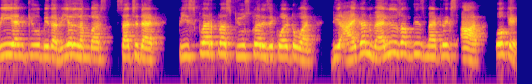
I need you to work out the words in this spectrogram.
P and Q be the real numbers such that P square plus Q square is equal to 1. The eigenvalues of this matrix are, okay,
